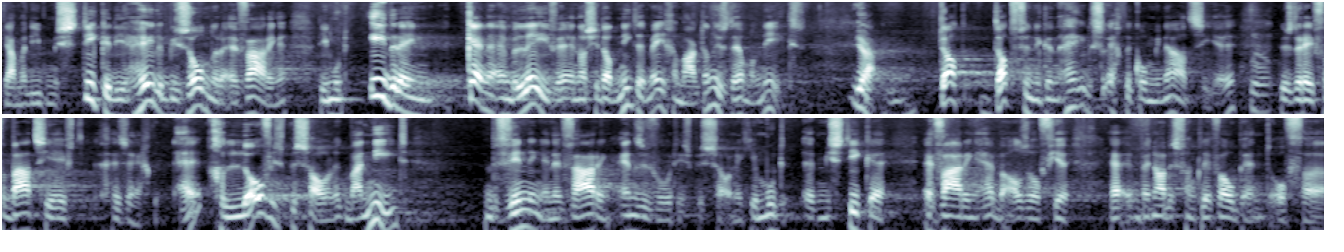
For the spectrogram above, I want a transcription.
ja, maar die mystieke, die hele bijzondere ervaringen, die moet iedereen kennen en beleven. En als je dat niet hebt meegemaakt, dan is het helemaal niks. Ja. Dat, dat vind ik een hele slechte combinatie. Hè? Dus de Reformatie heeft gezegd: hè, geloof is persoonlijk, maar niet bevinding en ervaring enzovoort is persoonlijk. Je moet een mystieke ervaring hebben alsof je hè, een Bernardus van Clairvaux bent of eh,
